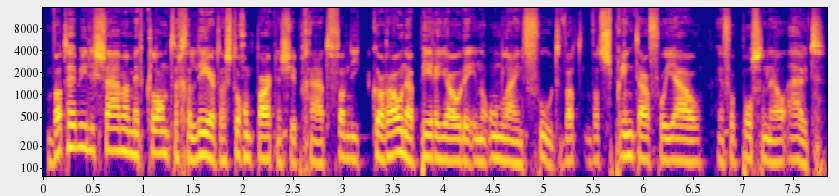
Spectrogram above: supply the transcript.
Wat hebben jullie samen met klanten geleerd als het toch een partnership gaat van die coronaperiode in de online food? Wat, wat springt daar voor jou en voor PostNL uit?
